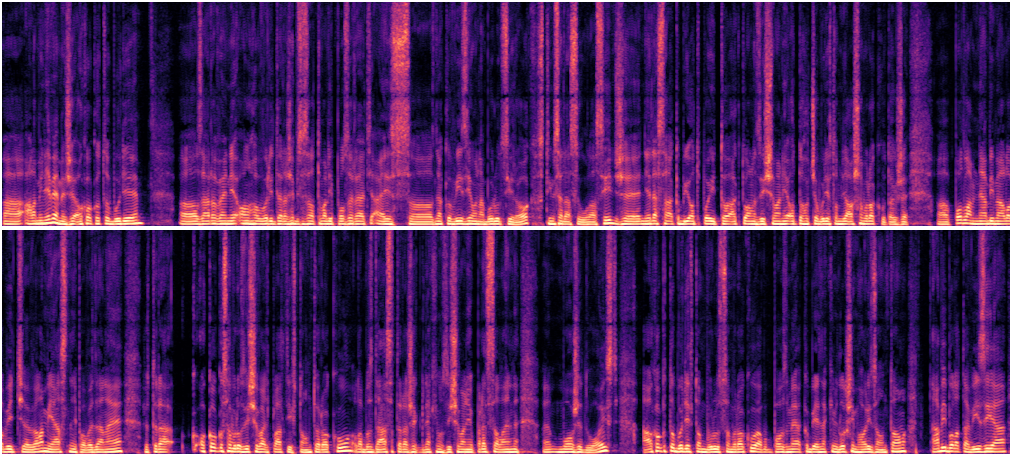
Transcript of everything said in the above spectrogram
ale my nevieme, že o koľko to bude. Zároveň on hovorí teda, že by sa na to mali pozerať aj s nejakou víziou na budúci rok. S tým sa dá súhlasiť, že nedá sa akoby odpojiť to aktuálne zvyšovanie od toho, čo bude v tom ďalšom roku. Takže podľa mňa by malo byť veľmi jasne povedané, že teda koľko sa budú zvyšovať platy v tomto roku, lebo zdá sa teda, že k nejakému zvyšovaniu predsa len môže dôjsť. A koľko to bude v tom budúcom roku a povedzme akoby aj s nejakým dlhším horizontom, aby bola tá vízia,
